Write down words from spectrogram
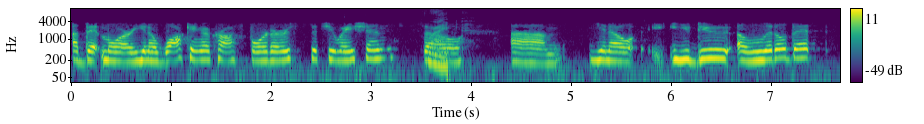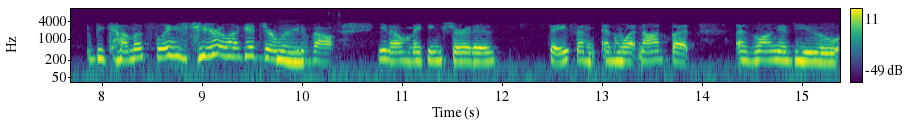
a bit more, you know, walking across borders situations. So, um, you know, you do a little bit become a slave to your luggage. You're worried about, you know, making sure it is safe and, and whatnot. But as long as you,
